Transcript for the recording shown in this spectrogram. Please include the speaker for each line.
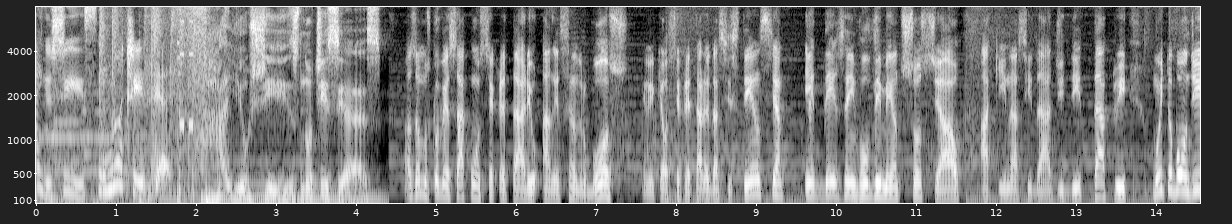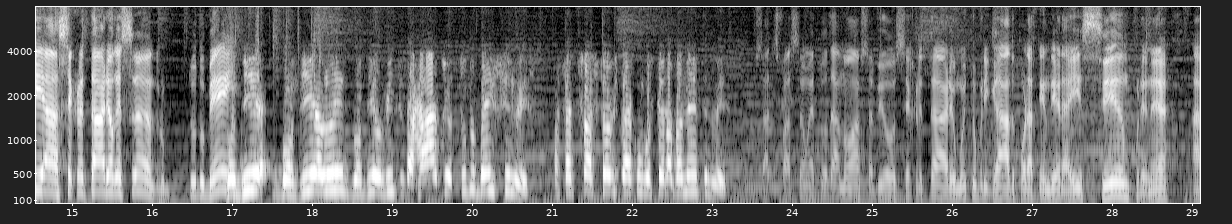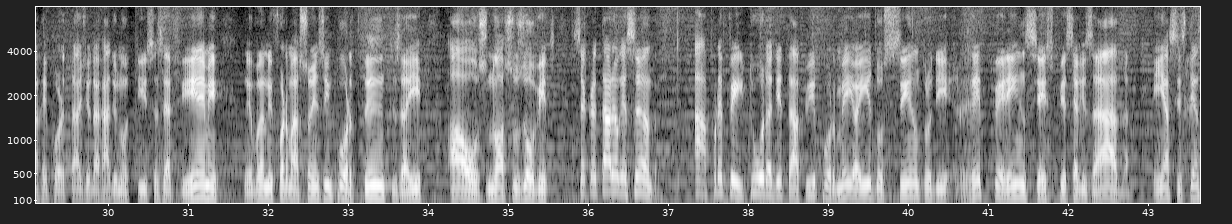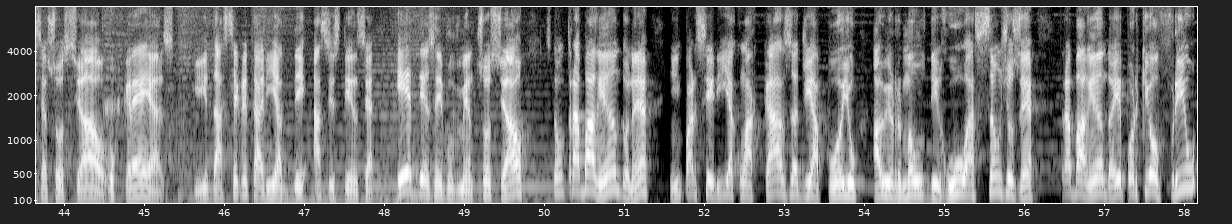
Speaker 1: Raio X Notícias.
Speaker 2: Raio X Notícias.
Speaker 3: Nós vamos conversar com o secretário Alessandro Bosso, ele que é o secretário da Assistência e Desenvolvimento Social aqui na cidade de Tatuí. Muito bom dia, secretário Alessandro. Tudo bem?
Speaker 4: Bom dia, bom dia, Luiz. Bom dia, ouvintes da rádio. Tudo bem, sim, Luiz. Uma satisfação estar com você novamente, Luiz.
Speaker 3: Satisfação é toda nossa, viu, secretário? Muito obrigado por atender aí sempre, né? a reportagem da Rádio Notícias FM, levando informações importantes aí aos nossos ouvintes. Secretário Alessandro, a Prefeitura de Tatuí, por meio aí do Centro de Referência Especializada em Assistência Social, o CREAS, e da Secretaria de Assistência e Desenvolvimento Social, estão trabalhando, né, em parceria com a Casa de Apoio ao Irmão de Rua São José, trabalhando aí porque o frio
